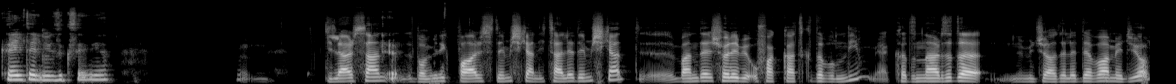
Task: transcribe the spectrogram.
Kaliteli müzik seviyor. Dilersen Dominic Paris demişken, İtalya demişken ben de şöyle bir ufak katkıda bulunayım. Yani kadınlarda da mücadele devam ediyor.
